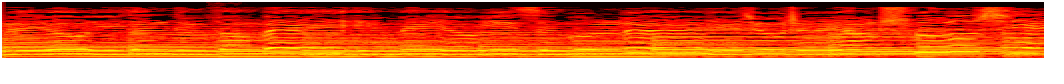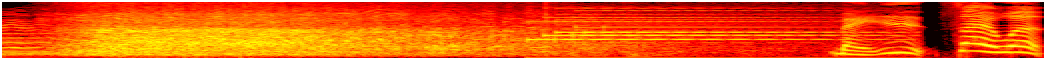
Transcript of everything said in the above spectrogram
没有一点点防备，也没有一丝顾虑，你就这样出现。每日再问，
